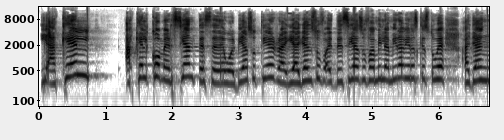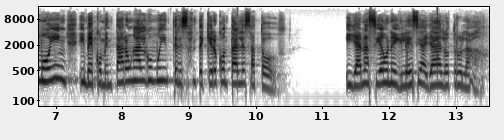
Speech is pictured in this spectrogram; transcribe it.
Y aquel aquel comerciante se devolvía a su tierra y allá en su, decía a su familia, mira, vieras que estuve allá en Moín y me comentaron algo muy interesante, quiero contarles a todos. Y ya nacía una iglesia allá al otro lado.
